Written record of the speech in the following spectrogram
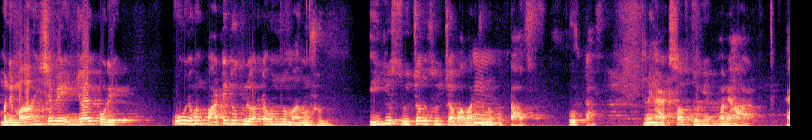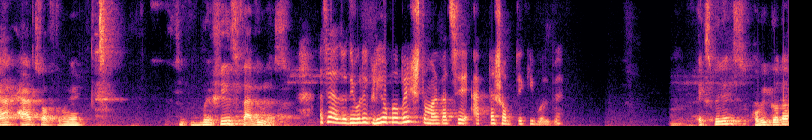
মানে মা হিসেবে এনজয় করে ও যখন পার্টি ঢুকলো একটা অন্য মানুষ হলো। এই যে সুইচ অন সুইচ অফ আমার জন্য খুব টাফ খুব টাফ মানে হ্যাটস অফ টু মানে হার হ্যাঁ হ্যাটস অফ টু মানে শি ইজ ফ্যাবুলাস আচ্ছা যদি বলি গৃহপ্রবেশ তোমার কাছে একটা শব্দে কি বলবে? এক্সপিরিয়েন্স অভিজ্ঞতা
